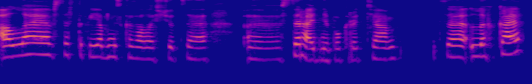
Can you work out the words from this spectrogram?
але все ж таки я б не сказала, що це е, середнє покриття. Це легке,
